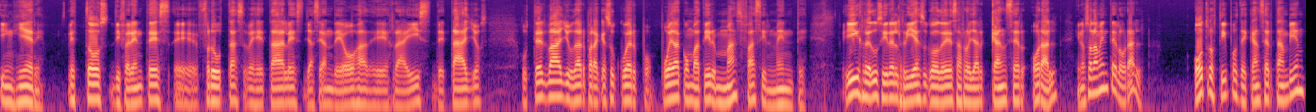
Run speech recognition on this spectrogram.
ingiere estos diferentes eh, frutas, vegetales, ya sean de hoja, de raíz, de tallos, usted va a ayudar para que su cuerpo pueda combatir más fácilmente y reducir el riesgo de desarrollar cáncer oral, y no solamente el oral, otros tipos de cáncer también.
